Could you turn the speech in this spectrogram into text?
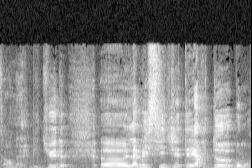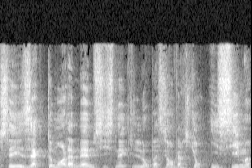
ça on a l'habitude. Euh, L'Amazfit GTR 2, bon, c'est exactement la même, si ce n'est qu'ils l'ont passé en version eSIM.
